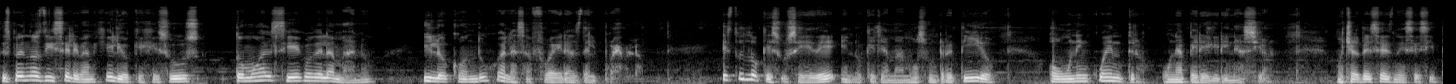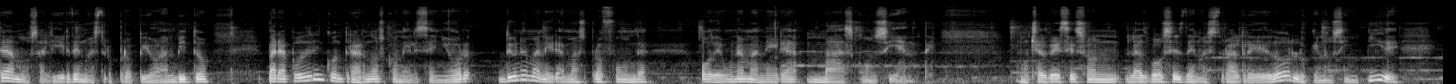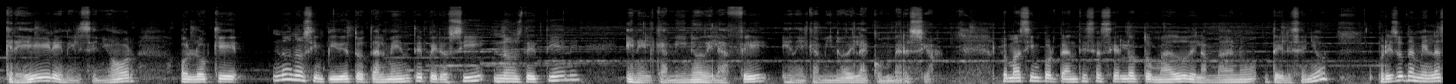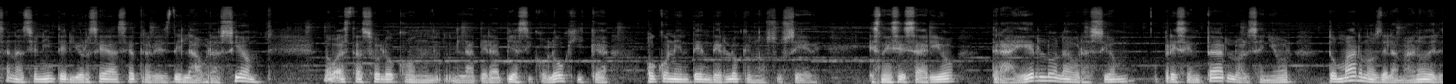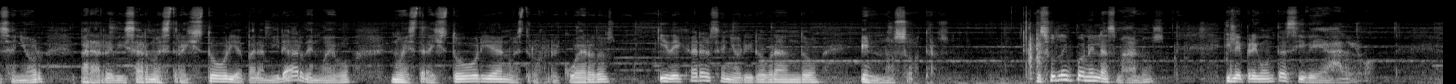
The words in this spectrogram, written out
Después nos dice el Evangelio que Jesús tomó al ciego de la mano y lo condujo a las afueras del pueblo. Esto es lo que sucede en lo que llamamos un retiro o un encuentro, una peregrinación. Muchas veces necesitamos salir de nuestro propio ámbito para poder encontrarnos con el Señor de una manera más profunda o de una manera más consciente. Muchas veces son las voces de nuestro alrededor lo que nos impide creer en el Señor o lo que no nos impide totalmente, pero sí nos detiene en el camino de la fe, en el camino de la conversión. Lo más importante es hacerlo tomado de la mano del Señor. Por eso también la sanación interior se hace a través de la oración. No basta solo con la terapia psicológica o con entender lo que nos sucede. Es necesario traerlo a la oración, presentarlo al Señor, tomarnos de la mano del Señor para revisar nuestra historia, para mirar de nuevo nuestra historia, nuestros recuerdos y dejar al Señor ir obrando en nosotros. Jesús le impone las manos y le pregunta si ve algo.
